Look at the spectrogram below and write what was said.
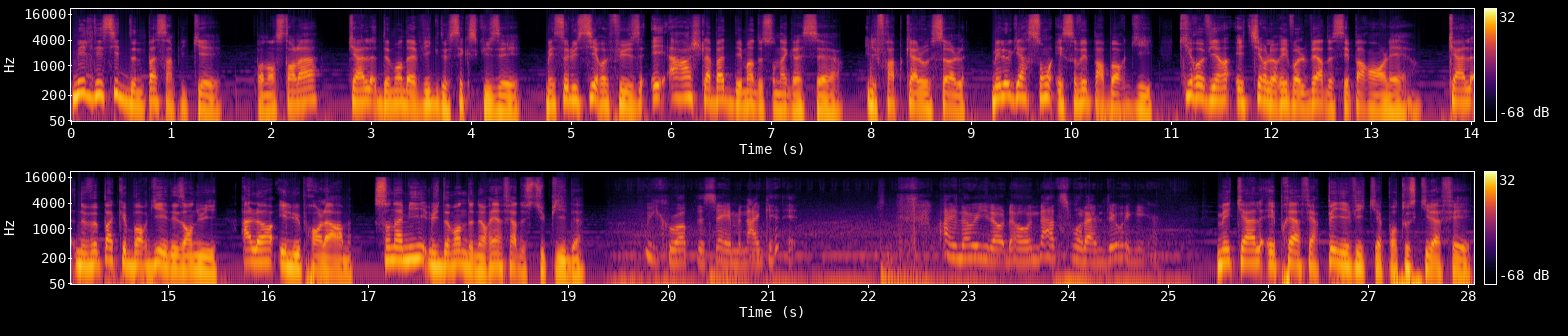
mais ils décident de ne pas s'impliquer. Pendant ce temps-là, Cal demande à Vic de s'excuser, mais celui-ci refuse et arrache la batte des mains de son agresseur. Il frappe Cal au sol, mais le garçon est sauvé par Borghi, qui revient et tire le revolver de ses parents en l'air. Cal ne veut pas que Borghi ait des ennuis, alors il lui prend l'arme. Son ami lui demande de ne rien faire de stupide. We grew up the same and I get it. I know you don't know and that's what I'm doing here. Mais Cal est prêt à faire payer Vic pour tout ce qu'il a fait,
